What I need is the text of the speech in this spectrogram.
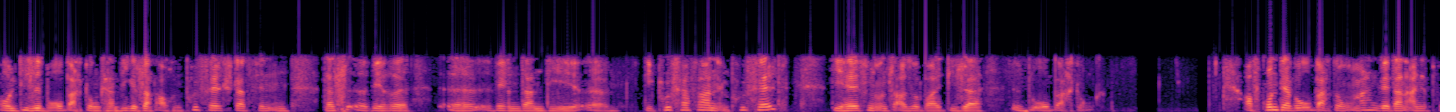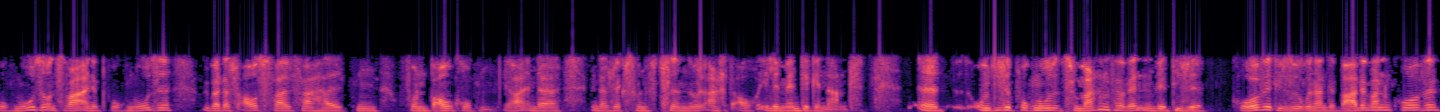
Und diese Beobachtung kann, wie gesagt, auch im Prüffeld stattfinden. Das äh, wäre, äh, wären dann die, äh, die Prüfverfahren im Prüffeld. Die helfen uns also bei dieser Beobachtung. Aufgrund der Beobachtung machen wir dann eine Prognose, und zwar eine Prognose über das Ausfallverhalten von Baugruppen, ja, in der, in der 61508 auch Elemente genannt. Äh, um diese Prognose zu machen, verwenden wir diese Kurve, die sogenannte Badewannenkurve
